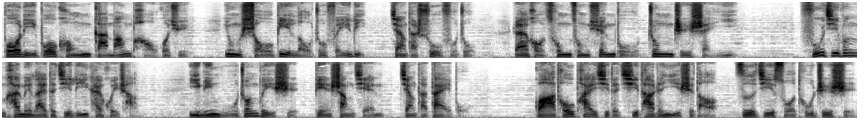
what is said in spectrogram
波利伯孔赶忙跑过去，用手臂搂住腓力，将他束缚住，然后匆匆宣布终止审议。伏吉翁还没来得及离开会场，一名武装卫士便上前将他逮捕。寡头派系的其他人意识到自己所图之事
